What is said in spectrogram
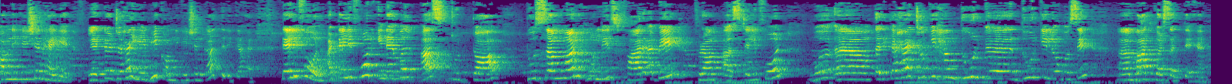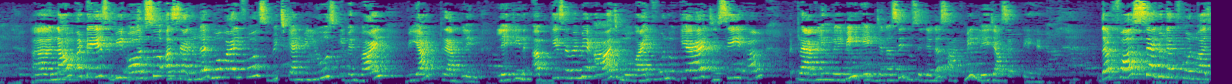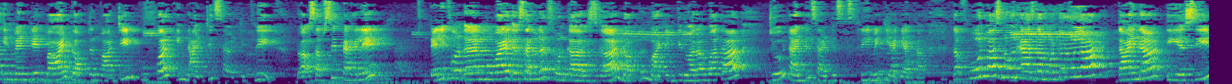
कम्युनिकेशन है ये। लेटर जो है, ये भी कम्युनिकेशन का तरीका है। Telephone a telephone enable us to talk to someone who lives far away from us telephone वो तरीका है जो कि हम दूर दूर के लोगों से बात कर सकते हैं। Nowadays we also a cellular mobile phone which can be use even while we are travelling लेकिन अब के समय में आज मोबाइल फ़ोन हो गया है, जिसे हम ट्रेवलिंग में भी एक जगह से दूसरी जगह साथ में ले जा सकते हैं। The first cellular phone was invented by doctor Martin Cooper in 1973 सबसे पहले टेलीफोन मोबाइल सेलुलर फ़ोन का आविष्कार डॉक्टर मार्टिन के द्वारा हुआ था, जो 1973 में किया गया था। The phone was known as the Motorola Dyna T S C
